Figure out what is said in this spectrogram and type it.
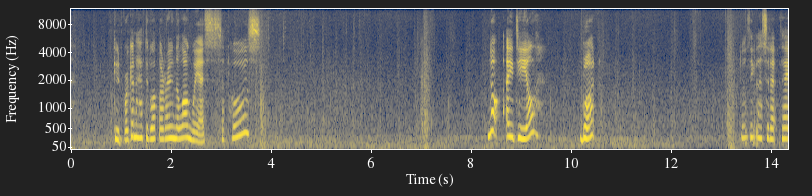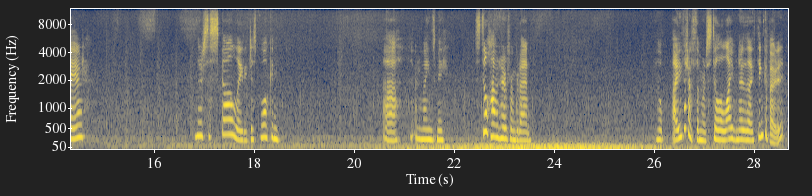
Good, we're gonna have to go up around the long way, I suppose. Not ideal, but don't think that's it up there. And there's the skull lady just walking. Ah, that reminds me. Still haven't heard from Gran. I hope either of them are still alive now that I think about it.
